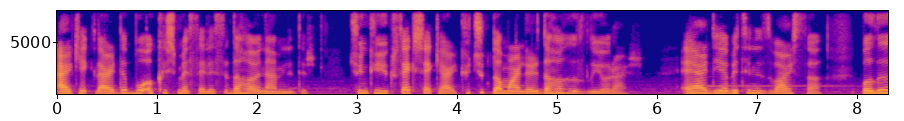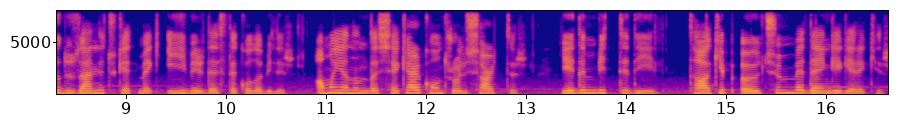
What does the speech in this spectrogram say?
erkeklerde bu akış meselesi daha önemlidir. Çünkü yüksek şeker küçük damarları daha hızlı yorar. Eğer diyabetiniz varsa balığı düzenli tüketmek iyi bir destek olabilir. Ama yanında şeker kontrolü şarttır. Yedim bitti değil. Takip, ölçüm ve denge gerekir.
